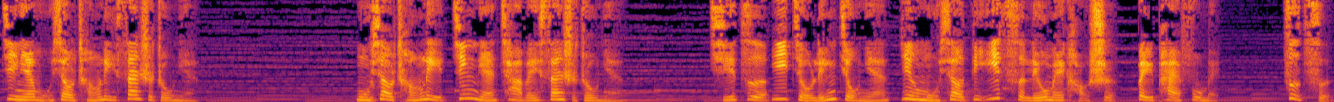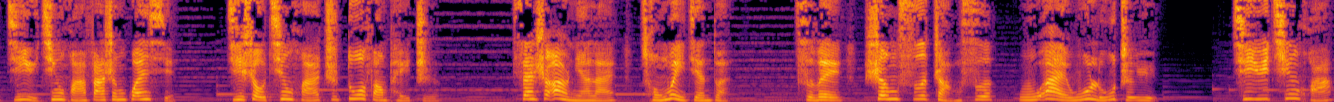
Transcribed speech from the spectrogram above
纪念母校成立三十周年。母校成立今年恰为三十周年，其自一九零九年应母校第一次留美考试被派赴美。自此即与清华发生关系，即受清华之多方培植，三十二年来从未间断，此谓生思长思无爱无庐之欲。其余清华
